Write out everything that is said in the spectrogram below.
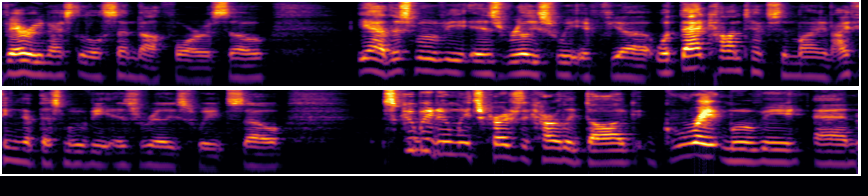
very nice little send off for her. So yeah, this movie is really sweet. If you with that context in mind, I think that this movie is really sweet. So Scooby Doo meets Courage the Cowardly Dog, great movie, and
